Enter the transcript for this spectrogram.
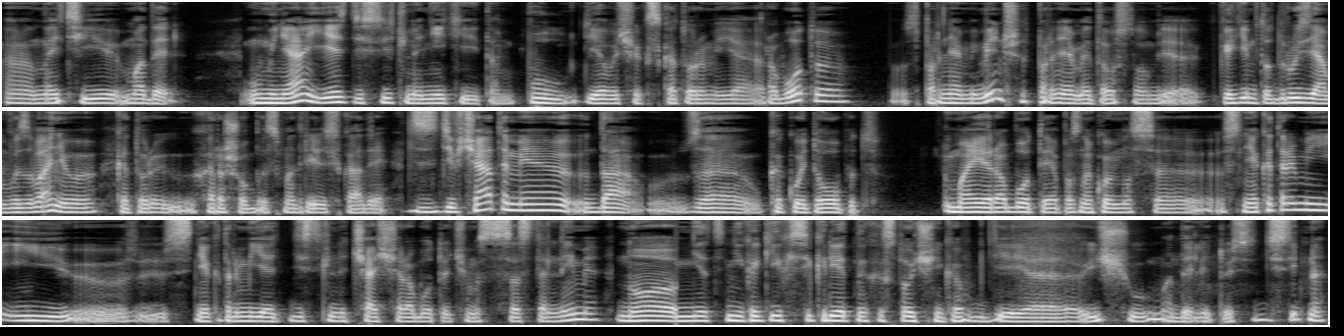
э, найти модель. У меня есть действительно некий там пул девочек, с которыми я работаю. С парнями меньше, с парнями это в основном я каким-то друзьям вызваниваю, которые хорошо бы смотрелись в кадре. С девчатами, да, за какой-то опыт моей работы я познакомился с некоторыми, и э, с некоторыми я действительно чаще работаю, чем с остальными, но нет никаких секретных источников, где я ищу модели. То есть, действительно,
